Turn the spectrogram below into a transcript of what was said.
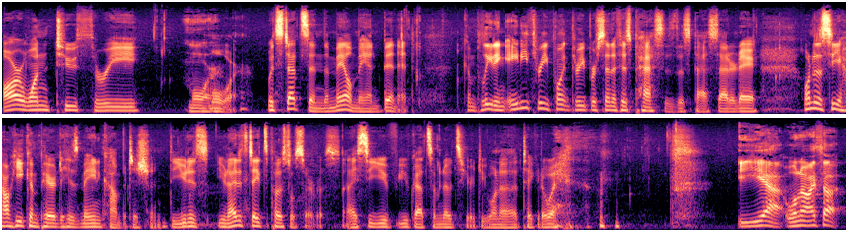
R one two three more. more with Stetson, the mailman Bennett. completing 83.3% of his passes this past Saturday. I wanted to see how he compared to his main competition, the United States Postal Service. I see you've, you've got some notes here. Do you want to take it away? Yeah. Well, no, I thought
